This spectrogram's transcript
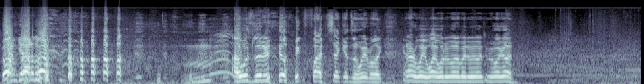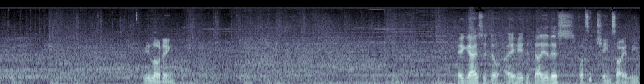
Sam, get out of the way! I was literally like five seconds away from like, get out of the way, why? What, what am I doing? What's going on? Reloading. Hey guys, I don't I hate to tell you this. What's a chainsaw elite?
